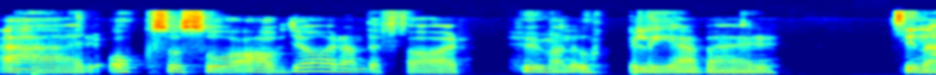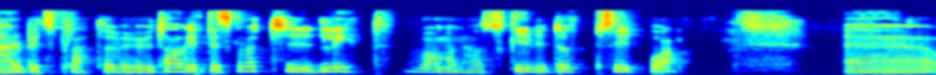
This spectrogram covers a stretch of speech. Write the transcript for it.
är också så avgörande för hur man upplever sin arbetsplats överhuvudtaget. Det ska vara tydligt vad man har skrivit upp sig på. Eh,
